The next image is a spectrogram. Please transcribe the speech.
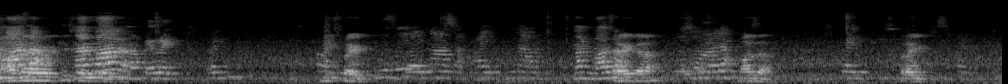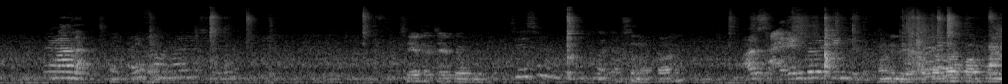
మాజా ఎవరికి స్ప్రైట్ ఎవరికి నీకు స్ప్రైట్ స్ప్రైటా మాజా స్ప్రైట్ చేట చేట ఎవరు? వస్తున్నా కాదు. అవును ఒక పాపం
